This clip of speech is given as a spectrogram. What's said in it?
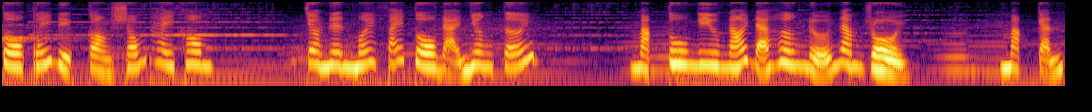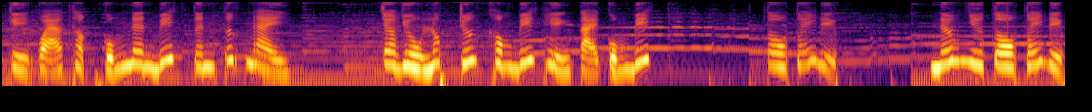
Tô Tuế Điệp còn sống hay không. Cho nên mới phái Tô Đại Nhân tới. Mặt Tu Nghiêu nói đã hơn nửa năm rồi. Mặt cảnh kỳ quả thật cũng nên biết tin tức này. Cho dù lúc trước không biết, hiện tại cũng biết. Tô Tuế Điệp. Nếu như Tô Tuế Điệp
